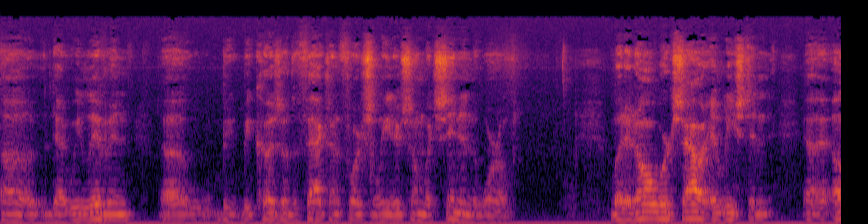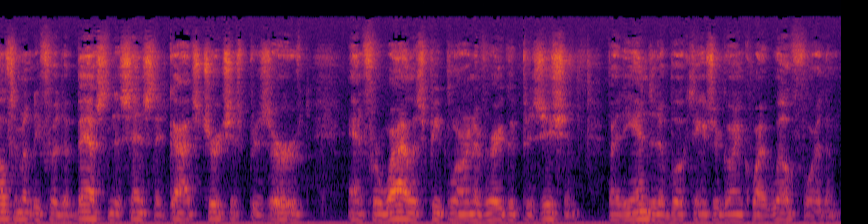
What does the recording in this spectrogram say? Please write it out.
uh, that we live in uh, be, because of the fact, unfortunately, there's so much sin in the world. But it all works out, at least in uh, ultimately for the best, in the sense that God's church is preserved, and for a while, its people are in a very good position. By the end of the book, things are going quite well for them.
